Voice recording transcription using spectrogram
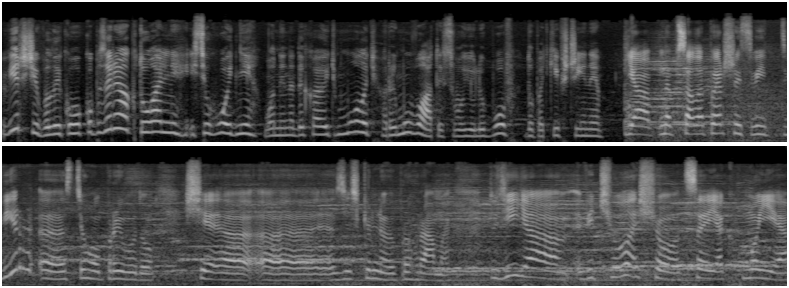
Вірші великого кобзаря актуальні і сьогодні. Вони надихають молодь римувати свою любов до батьківщини. Я написала перший свій твір е, з цього приводу ще е, зі шкільної програми. Тоді я відчула, що це як моє,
